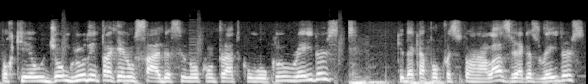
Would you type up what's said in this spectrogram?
Porque o John Gruden, para quem não sabe, assinou um contrato com o Oakland Raiders, que daqui a pouco vai se tornar Las Vegas Raiders.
